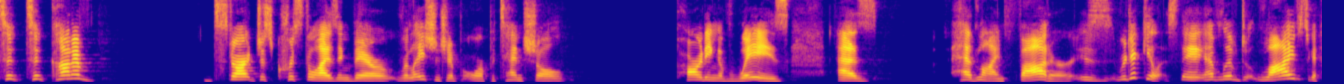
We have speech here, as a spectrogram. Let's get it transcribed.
to, to kind of start just crystallizing their relationship or potential parting of ways as headline fodder is ridiculous. They have lived lives together.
